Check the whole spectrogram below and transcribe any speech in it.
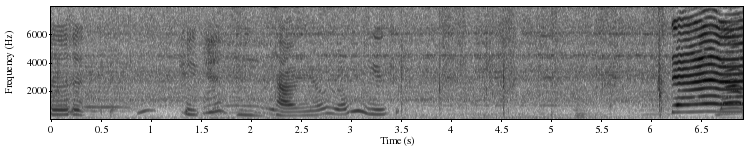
Yeah. thằng nó giống như Yeah.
